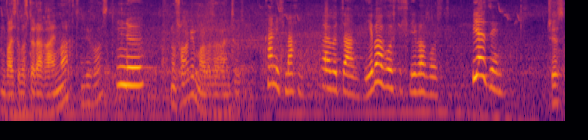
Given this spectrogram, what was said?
Und weißt du, was der da reinmacht in die Wurst? Nö, Nur frag ihn mal, was er reintut. kann ich machen. Er wird sagen, Leberwurst ist Leberwurst. Wiedersehen. Tschüss.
